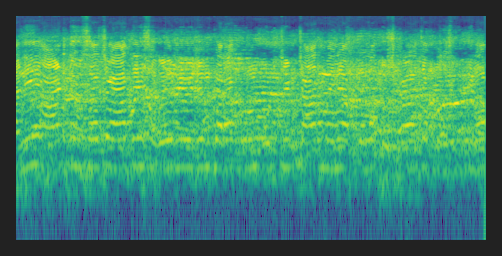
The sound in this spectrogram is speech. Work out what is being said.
आणि आठ दिवसाच्या आत हे सगळं नियोजन करा करून पुढचे चार महिने आपल्याला दुष्काळाच्या परिस्थितीला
